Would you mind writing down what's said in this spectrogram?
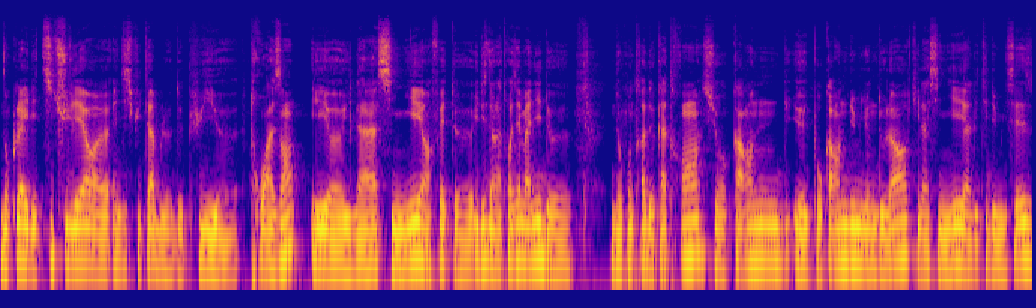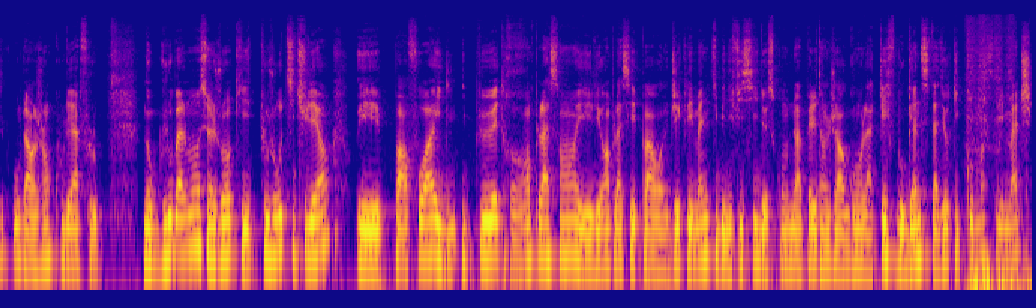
Donc là il est titulaire euh, indiscutable depuis euh, trois ans et euh, il a signé en fait. il est dans la troisième année de d'un contrat de 4 ans sur 40, pour 42 millions de dollars qu'il a signé à l'été 2016 où l'argent coulait à flot. Donc globalement, c'est un joueur qui est toujours titulaire et parfois il, peut être remplaçant et il est remplacé par euh, Jake Lehman qui bénéficie de ce qu'on appelle dans le jargon la cave Bogan, c'est-à-dire qu'il commence les matchs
